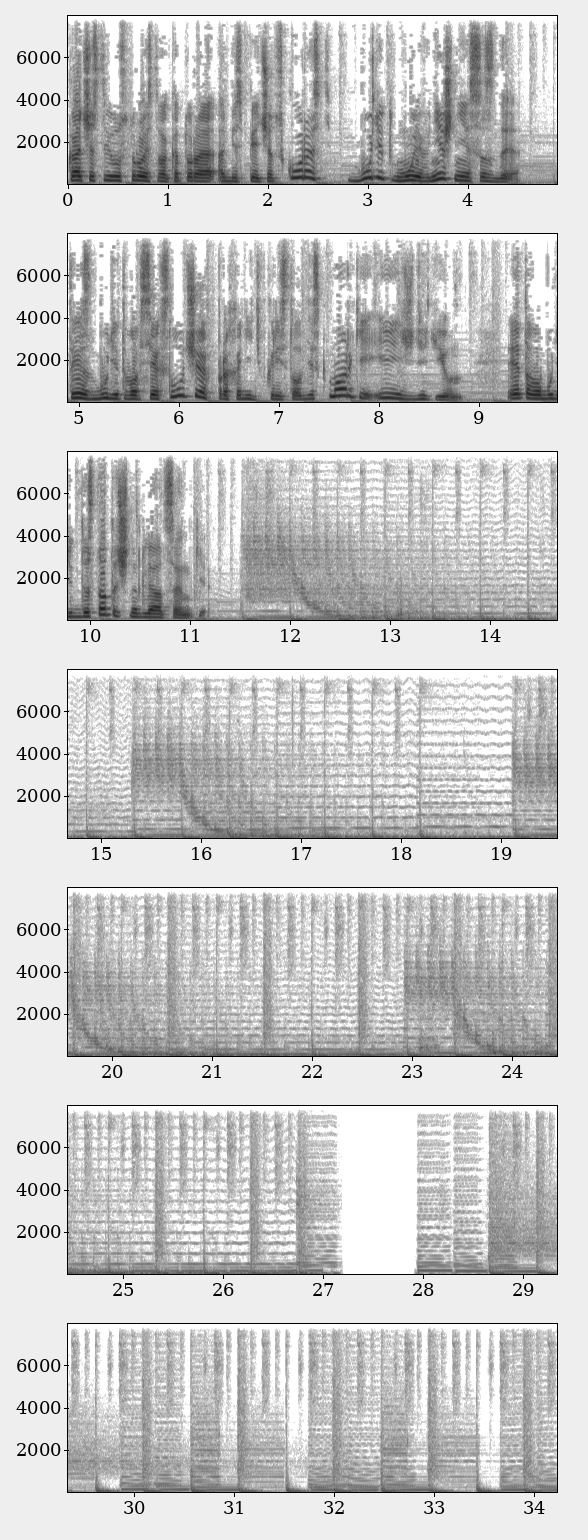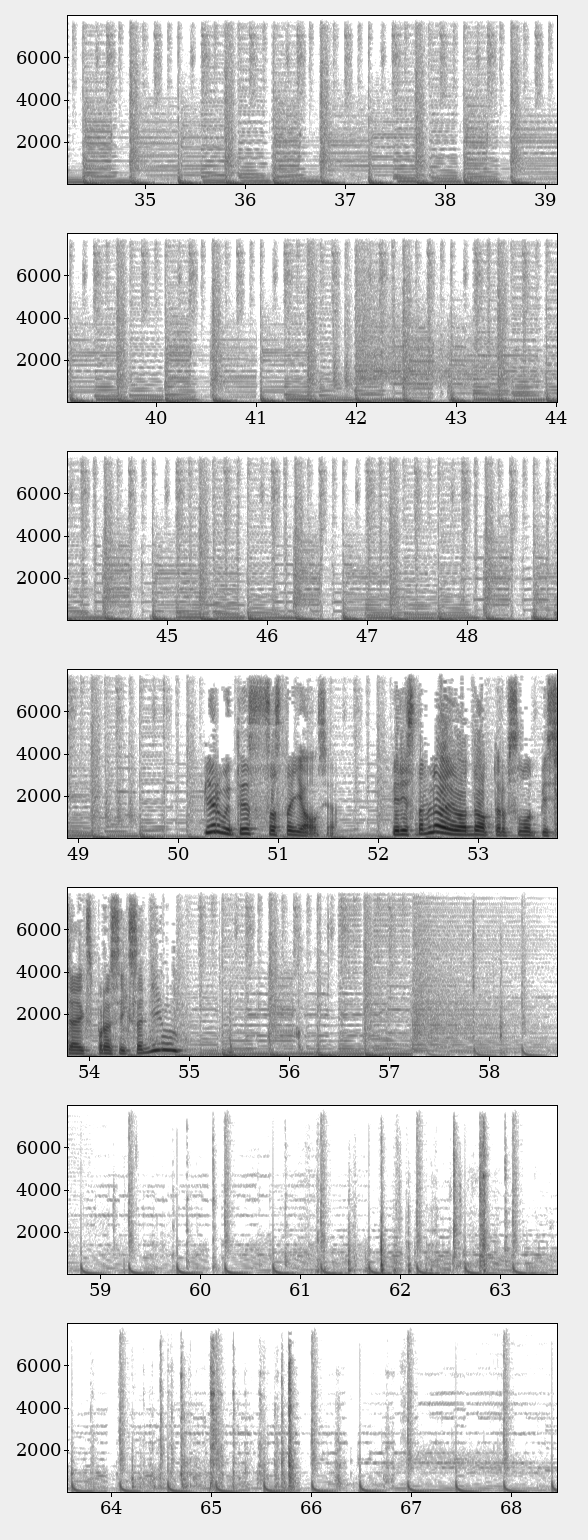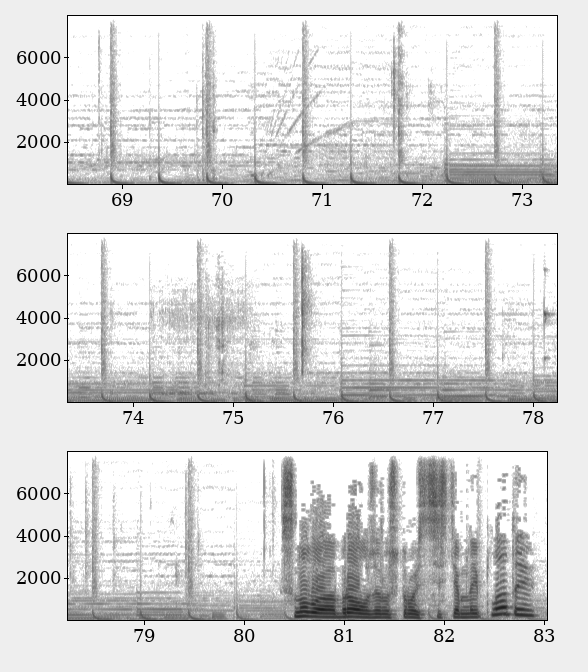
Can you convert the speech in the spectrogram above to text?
качестве устройства, которое обеспечит скорость, будет мой внешний SSD. Тест будет во всех случаях проходить в Crystal Disk Mark и HDTune. Этого будет достаточно для оценки. Первый тест состоялся. Переставляю адаптер в слот PCI-Express X1. Снова браузер устройств системной платы.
